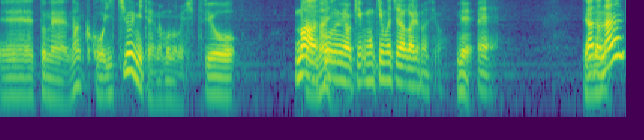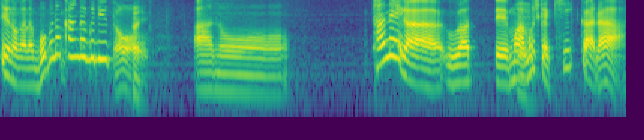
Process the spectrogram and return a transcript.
えーっとねなんかこう勢いみたいなものが必要まあじゃない？そういう気もう気持ちは上がりますよ。ね。ええ。であのななんていうのかな僕の感覚で言うと、はい。あのー種が植わってまあ、うん。もしくは木から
